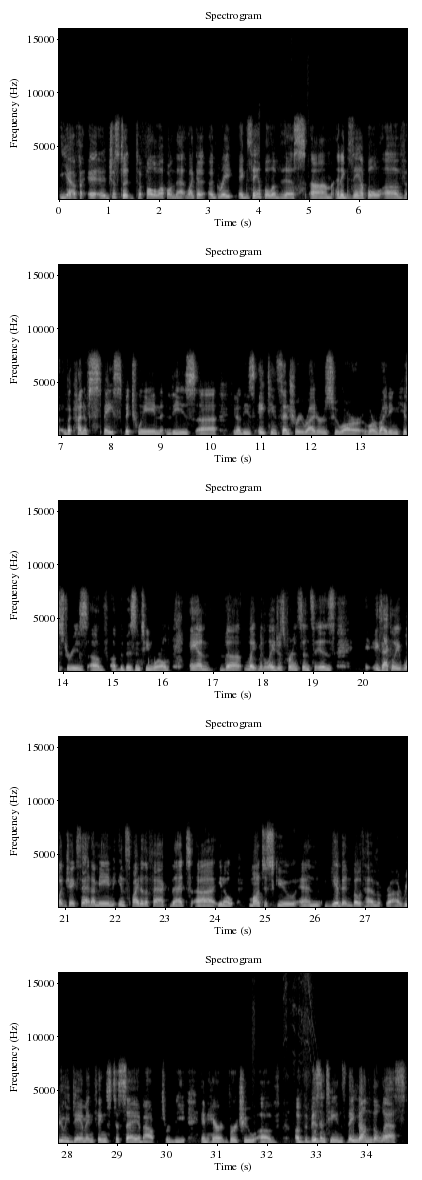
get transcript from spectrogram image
Yeah, if, uh, just to, to follow up on that, like a, a great example of this, um, an example of the kind of space between these, uh, you know, these 18th century writers who are who are writing histories of of the Byzantine world and the late Middle Ages, for instance, is exactly what Jake said. I mean, in spite of the fact that uh, you know Montesquieu and Gibbon both have uh, really damning things to say about sort of the inherent virtue of of the Byzantines. They nonetheless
